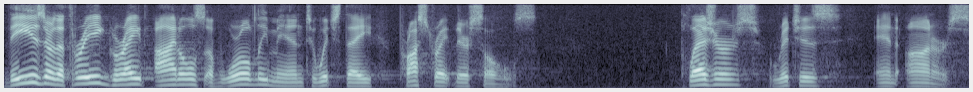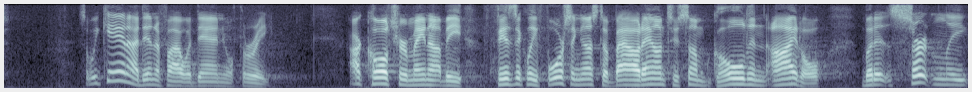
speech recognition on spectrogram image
These are the three great idols of worldly men to which they prostrate their souls pleasures, riches, and honors. So we can identify with Daniel 3. Our culture may not be physically forcing us to bow down to some golden idol, but it certainly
